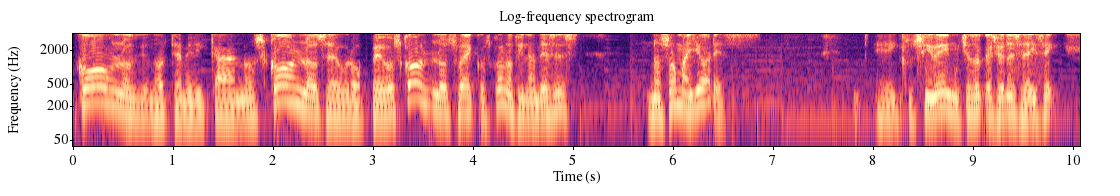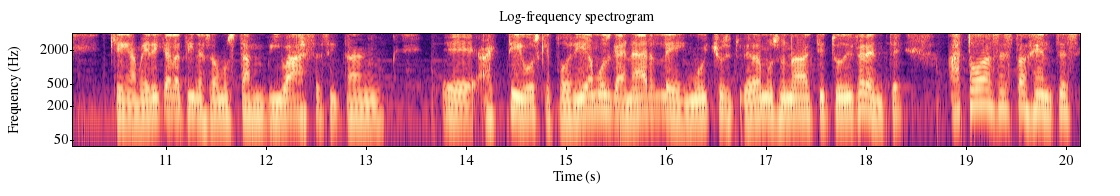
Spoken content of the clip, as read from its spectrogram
con los norteamericanos, con los europeos, con los suecos, con los finlandeses, no son mayores. Eh, inclusive en muchas ocasiones se dice que en América Latina somos tan vivaces y tan eh, activos que podríamos ganarle en mucho si tuviéramos una actitud diferente a todas estas gentes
